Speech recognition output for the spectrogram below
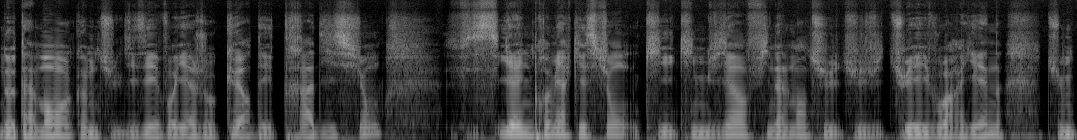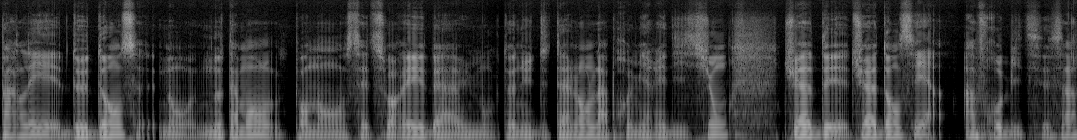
notamment, comme tu le disais, voyage au cœur des traditions. Il y a une première question qui, qui me vient finalement, tu, tu- tu es ivoirienne, tu me parlais de danse, non, notamment pendant cette soirée d'A Moncton U de Talent, la première édition, tu as, tu as dansé Afrobeat, c'est ça?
